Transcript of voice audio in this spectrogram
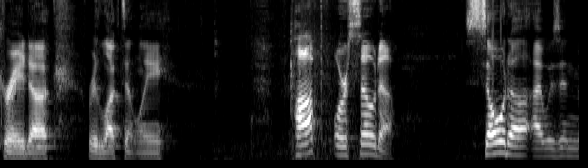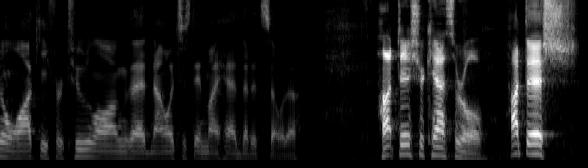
Gray duck, reluctantly. Pop or soda? Soda, I was in Milwaukee for too long that now it's just in my head that it's soda. Hot dish or casserole? Hot dish.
